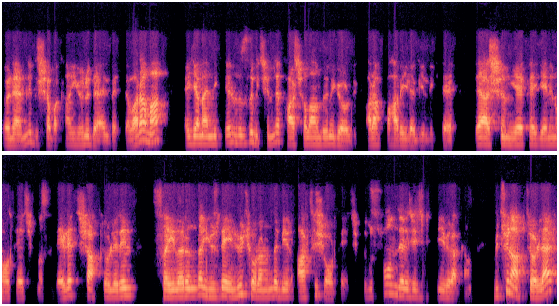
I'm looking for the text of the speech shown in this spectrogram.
önemli, dışa bakan yönü de elbette var ama egemenliklerin hızlı biçimde parçalandığını gördük. Arap Baharı ile birlikte DAEŞ'ın, YPG'nin ortaya çıkması, devlet dışı aktörlerin sayılarında %53 oranında bir artış ortaya çıktı. Bu son derece ciddi bir rakam. Bütün aktörler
